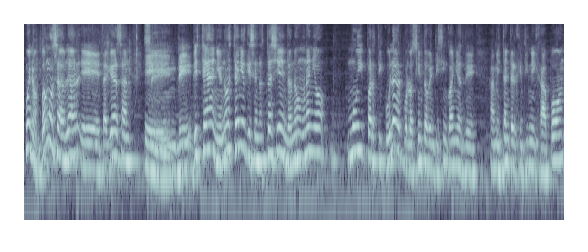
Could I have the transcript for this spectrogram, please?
Bueno, vamos a hablar, eh, Takeda-san, eh, de, de este año, ¿no? Este año que se nos está yendo, ¿no? Un año muy particular por los 125 años de amistad entre Argentina y Japón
